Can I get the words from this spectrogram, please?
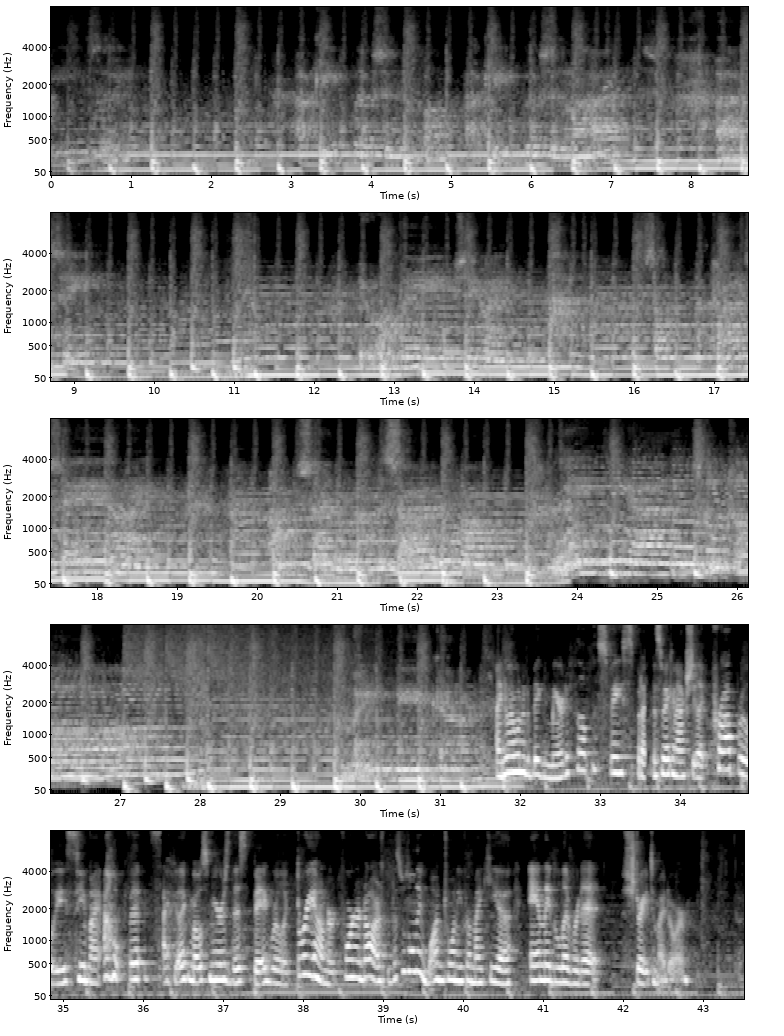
I knew I wanted a big mirror to fill up the space, but this way I can actually like properly see my outfits. I feel like most mirrors this big were like 300, 400 dollars, but this was only 120 from Ikea and they delivered it straight to my door.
